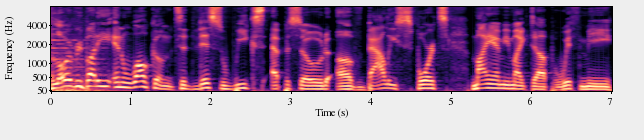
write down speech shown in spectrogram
Hello, everybody, and welcome to this week's episode of Bally Sports Miami Mic'd Up with me,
